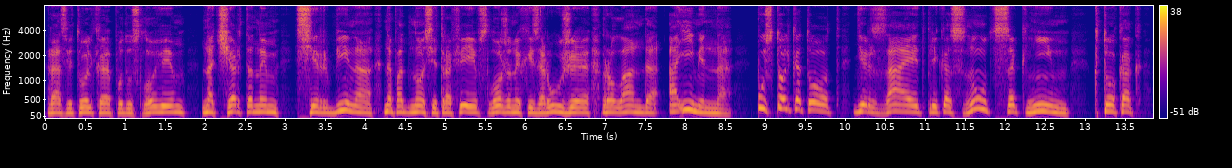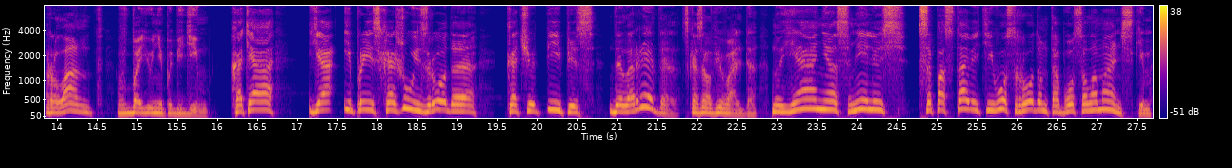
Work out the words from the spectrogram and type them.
разве только под условием, начертанным Сербина на подносе трофеев, сложенных из оружия Роланда, а именно, пусть только тот дерзает прикоснуться к ним, кто, как Роланд, в бою непобедим. Хотя я и происхожу из рода Качопипис де Лоредо, — сказал Вивальдо, — но я не осмелюсь сопоставить его с родом Табоса Ломанчским,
